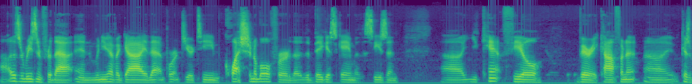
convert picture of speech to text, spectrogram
Uh, there's a reason for that, and when you have a guy that important to your team questionable for the the biggest game of the season, uh, you can't feel very confident because uh,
